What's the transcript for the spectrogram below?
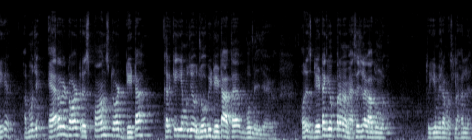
ठीक है? अब मुझे error dot response dot data करके ये मुझे जो भी डेटा आता है, वो मिल जाएगा। और इस डेटा के ऊपर मैं मैसेज लगा दूँगा। तो ये मेरा मसला हल है।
